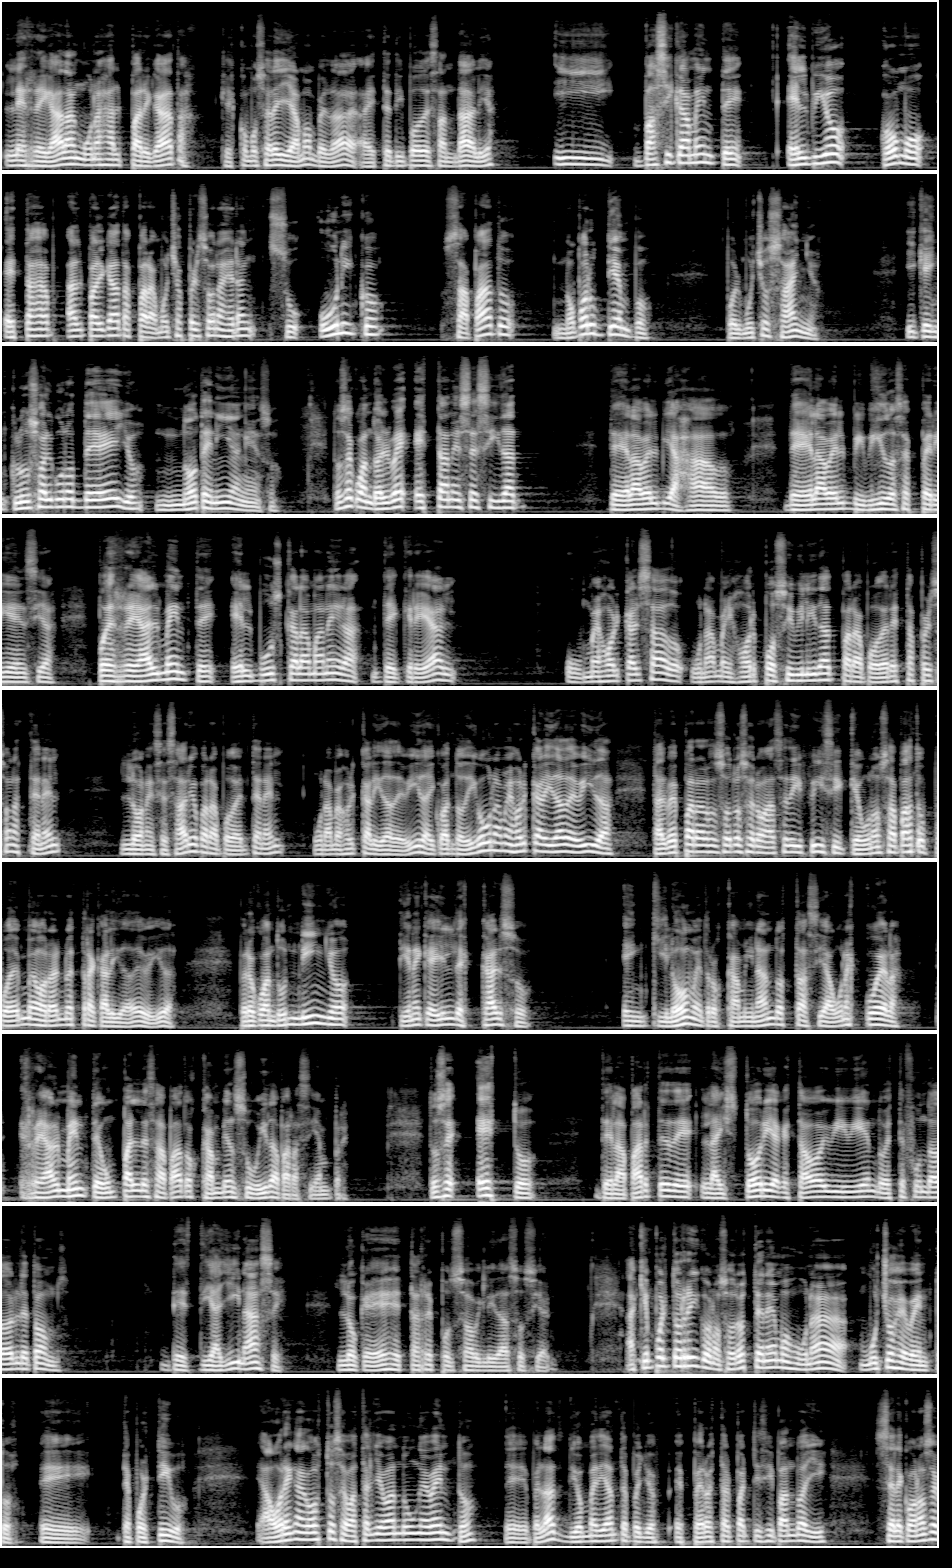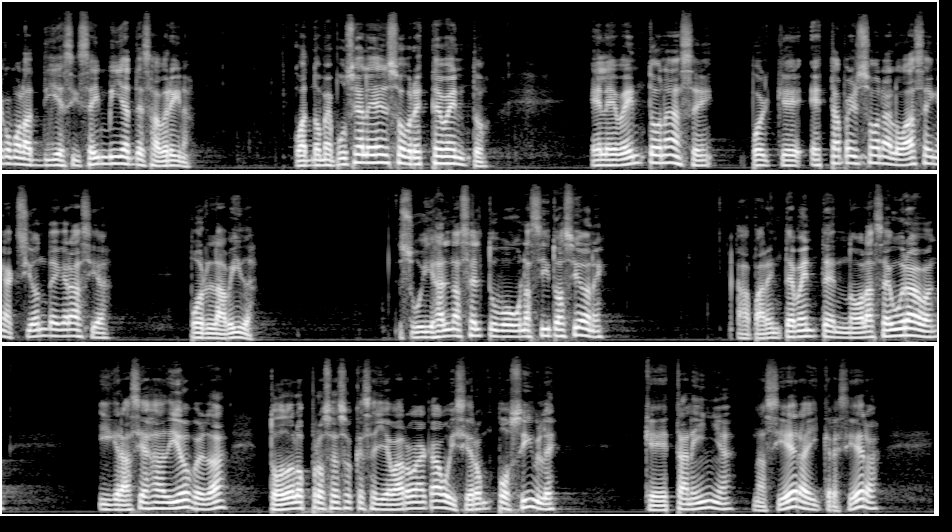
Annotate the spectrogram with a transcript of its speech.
les regalan unas alpargatas, que es como se le llaman, ¿verdad? A este tipo de sandalias. Y básicamente él vio como estas alpargatas para muchas personas eran su único zapato, no por un tiempo, por muchos años. Y que incluso algunos de ellos no tenían eso. Entonces cuando él ve esta necesidad de él haber viajado, de él haber vivido esa experiencia, pues realmente él busca la manera de crear un mejor calzado, una mejor posibilidad para poder estas personas tener lo necesario para poder tener una mejor calidad de vida. Y cuando digo una mejor calidad de vida, tal vez para nosotros se nos hace difícil que unos zapatos pueden mejorar nuestra calidad de vida. Pero cuando un niño tiene que ir descalzo en kilómetros caminando hasta hacia una escuela, realmente un par de zapatos cambian su vida para siempre. Entonces, esto de la parte de la historia que estaba viviendo este fundador de Toms, desde allí nace lo que es esta responsabilidad social. Aquí en Puerto Rico nosotros tenemos una, muchos eventos eh, deportivos. Ahora en agosto se va a estar llevando un evento, eh, ¿verdad? Dios mediante, pues yo espero estar participando allí. Se le conoce como las 16 millas de Sabrina. Cuando me puse a leer sobre este evento, el evento nace porque esta persona lo hace en acción de gracia por la vida. Su hija al nacer tuvo unas situaciones, aparentemente no la aseguraban, y gracias a Dios, ¿verdad? Todos los procesos que se llevaron a cabo hicieron posible que esta niña naciera y creciera.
